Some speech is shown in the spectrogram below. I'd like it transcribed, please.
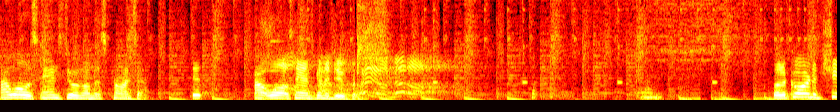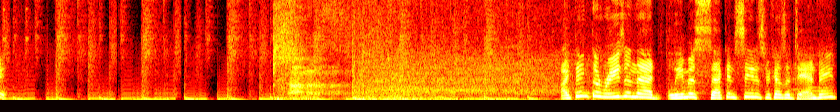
how well his hand's doing on this contact. It, how well his hand's going to do for this. But according to Chi... I think the reason that Lima's second seed is because of Danby.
